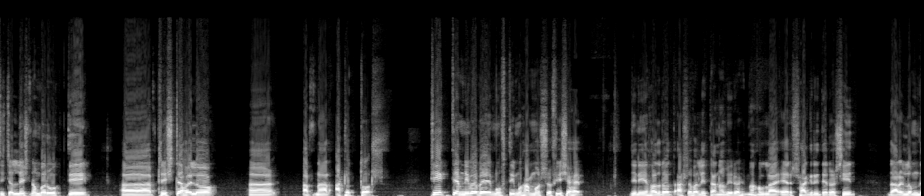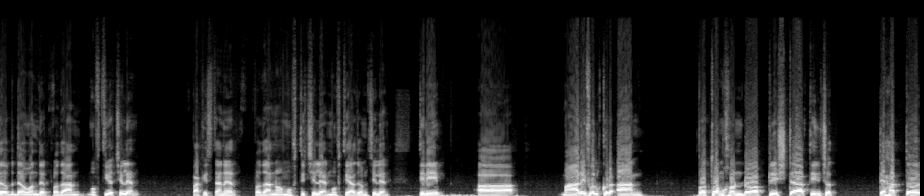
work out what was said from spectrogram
ছিচল্লিশ নম্বর উক্তি পৃষ্ঠা হইল আপনার আটাত্তর। ঠিক তেমনিভাবে মুফতি মুহাম্মদ শফি সাহেব, যিনি হজরত আশরাফ আলী তানবী রহিমাহুল্লাহ এর সাগরিদের রশিদ দারুলুম দেওবন্দের প্রধান মুফতিও ছিলেন, পাকিস্তানের প্রধান মুফতি ছিলেন, মুফতি আজম ছিলেন। তিনি মারিফুল কুরআন প্রথম খণ্ড পৃষ্ঠা তিনশো তেহাত্তর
